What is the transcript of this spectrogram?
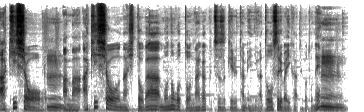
飽き性。うんあ、まあ、飽き性な人が物事を長く続けるためにはどうすればいいかってことね。うん。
